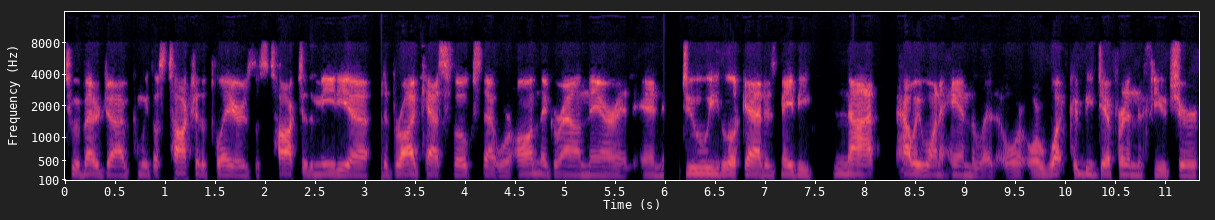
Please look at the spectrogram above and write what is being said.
to a better job? Can we let's talk to the players let's talk to the media the broadcast folks that were on the ground there and, and do we look at as maybe not how we want to handle it or or what could be different in the future?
